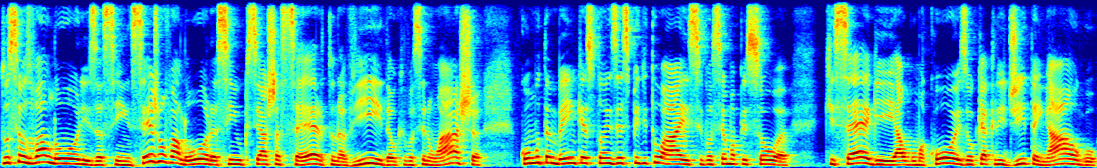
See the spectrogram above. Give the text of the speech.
dos seus valores, assim, seja o valor, assim, o que você acha certo na vida, o que você não acha, como também questões espirituais. Se você é uma pessoa que segue alguma coisa ou que acredita em algo,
